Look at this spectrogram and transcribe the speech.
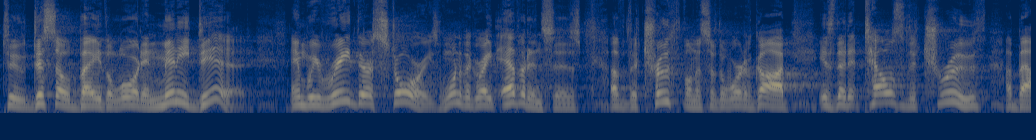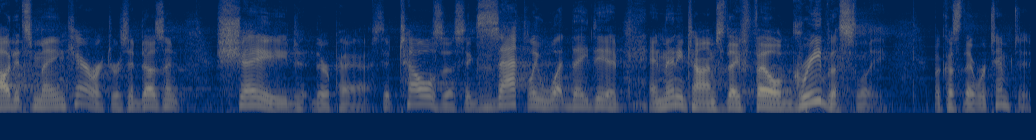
to disobey the Lord, and many did and we read their stories, one of the great evidences of the truthfulness of the Word of God is that it tells the truth about its main characters. It doesn't shade their past, it tells us exactly what they did. And many times they fell grievously because they were tempted.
